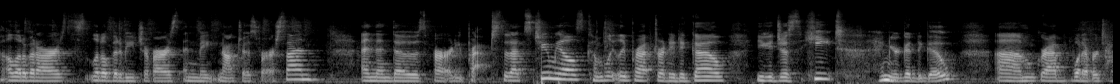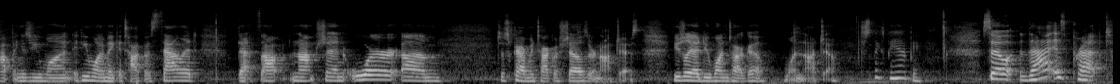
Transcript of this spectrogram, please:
a little bit of ours, a little bit of each of ours, and make nachos for our son, and then those are already prepped. So that's two meals completely prepped, ready to go. You could just heat, and you're good to go. Um, grab whatever toppings you want. If you want to make a taco salad, that's op an option, or um, just grabbing taco shells or nachos. Usually I do one taco, one nacho. Just makes me happy. So that is prepped.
